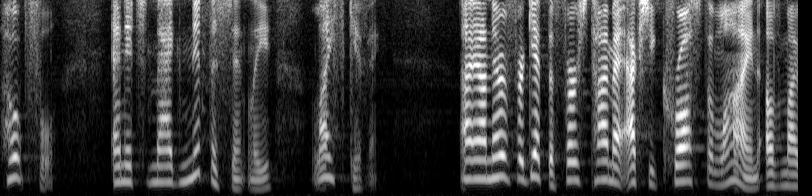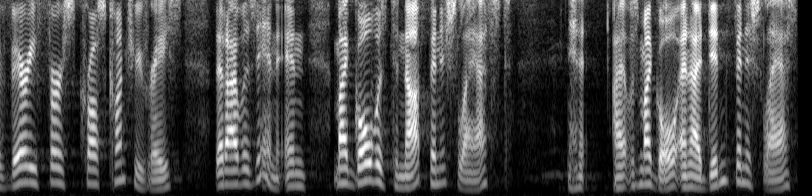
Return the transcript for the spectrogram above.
hopeful and it's magnificently life giving. I'll never forget the first time I actually crossed the line of my very first cross country race that I was in. And my goal was to not finish last. And that was my goal, and I didn't finish last.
